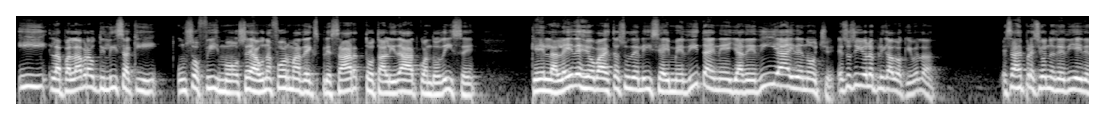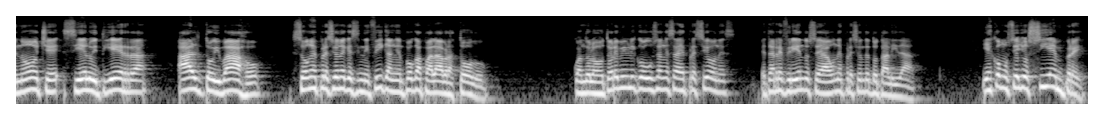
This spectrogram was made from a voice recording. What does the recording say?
Y la palabra utiliza aquí un sofismo, o sea, una forma de expresar totalidad cuando dice que la ley de Jehová está su delicia y medita en ella de día y de noche. Eso sí yo lo he explicado aquí, ¿verdad? Esas expresiones de día y de noche, cielo y tierra, alto y bajo, son expresiones que significan en pocas palabras todo. Cuando los autores bíblicos usan esas expresiones, están refiriéndose a una expresión de totalidad. Y es como si ellos siempre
